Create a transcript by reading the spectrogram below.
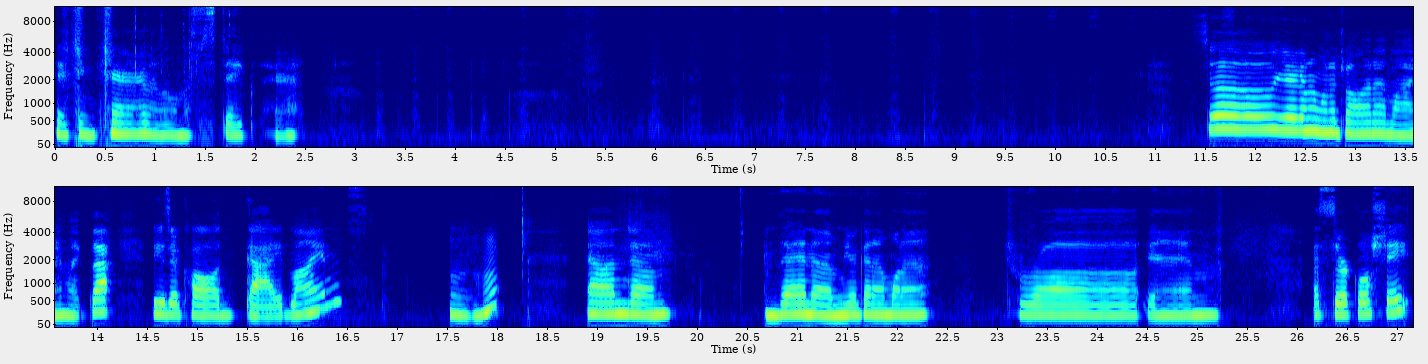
taking care of a little mistake there. So you're going to want to draw in a line like that. These are called guidelines. Mm -hmm. And um, then um, you're going to want to draw in a circle shape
